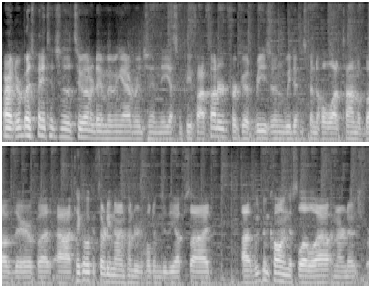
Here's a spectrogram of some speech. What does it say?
All right, everybody's paying attention to the 200-day moving average in the S&P 500 for good reason. We didn't spend a whole lot of time above there, but uh, take a look at 3,900 holding to the upside. Uh, we've been calling this level out in our notes for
